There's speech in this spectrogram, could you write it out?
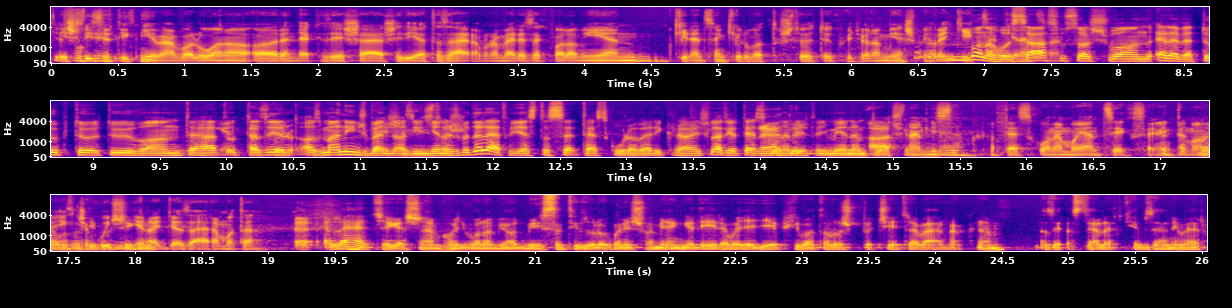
És okay. fizetik nyilvánvalóan a, a rendelkezésre állási díjat az áramra, mert ezek valamilyen 90 kW-os töltők, vagy valami ilyesmi, vagy Van, ahol 120-as van, eleve több töltő van, tehát Igen, ott tehát azért az már nincs benne az ingyenesbe, de lehet, hogy ezt a Tesco-ra verik rá, és lehet, hogy a Tesco lehet, nem ért, hogy miért nem tölt Azt nem hiszem. A Tesco nem olyan cég szerintem, amelyik csak úgy ingyen adja az áramot. A... E, lehetséges nem, hogy valami adminisztratív dolog van, és valami engedélyre, vagy egyéb hivatalos pöcsétre várnak, nem? Azért azt el lehet képzelni, mert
